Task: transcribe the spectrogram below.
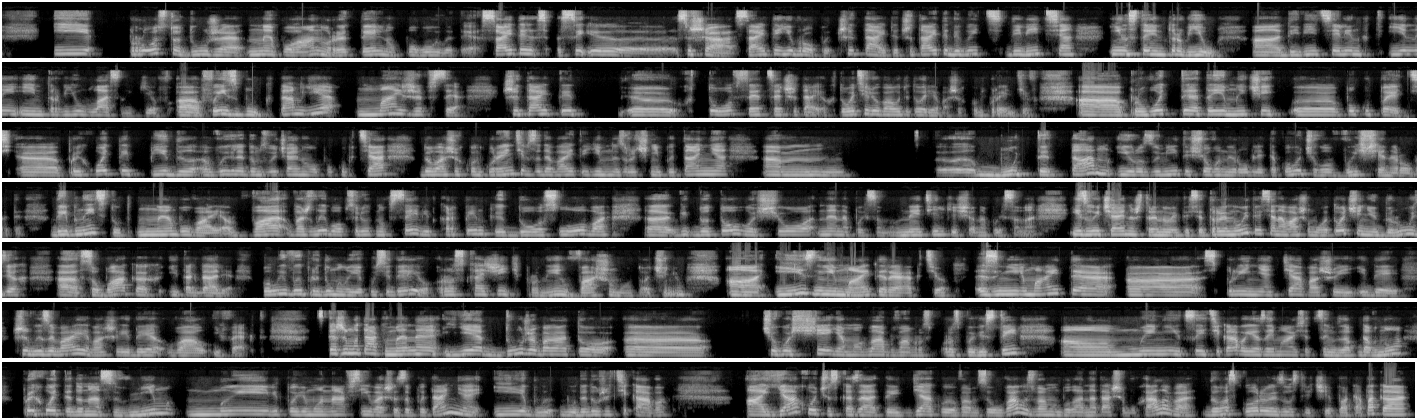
і просто дуже непогано, ретельно погуглити сайти е, США, сайти Європи. Читайте, читайте, дивіться, дивіться інста-інтерв'ю, дивіться LinkedIn і інтерв'ю власників, Facebook. Там є майже все. Читайте хто все це читає, хто цільова аудиторія ваших конкурентів. Проводьте таємничий е, покупець, е, приходьте під виглядом звичайного покупця до ваших конкурентів, задавайте їм незручні питання. Е, Будьте там і розумійте, що вони роблять такого, чого ви ще не робите. Дрібниць тут не буває. Ва- Важливо абсолютно все від картинки до слова, е, до того, що не написано, не тільки що написано. І звичайно ж тренуйтеся. Тренуйтеся на вашому оточенні, друзях, е, собаках і так далі. Коли ви придумали якусь ідею, розкажіть про неї вашому оточенню. А, і знімайте реакцію, знімайте е, сприйняття вашої ідеї. Чи визиває ваша ідея вау-ефект? Скажімо так, в мене є дуже багато. Е, Чого ще я могла б вам розповісти? А, мені це цікаво, я займаюся цим давно. Приходьте до нас в МІМ, ми відповімо на всі ваші запитання, і буде дуже цікаво. А я хочу сказати дякую вам за увагу. З вами була Наташа Бухалова. До скорої зустрічі. Пока-пока.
